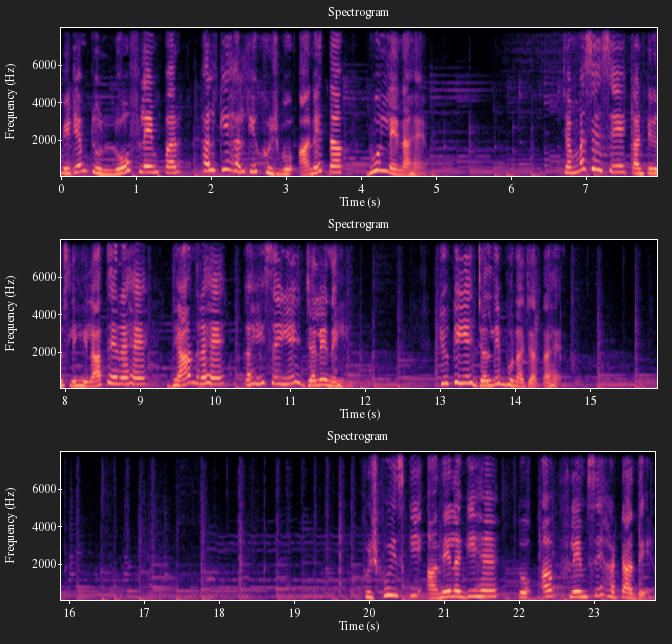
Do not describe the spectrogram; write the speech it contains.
मीडियम टू लो फ्लेम पर हल्की हल्की खुशबू आने तक भून लेना है। चम्मच से इसे कंटिन्यूसली हिलाते रहे, ध्यान रहे, कहीं से ये जले नहीं, क्योंकि ये जल्दी भुना जाता है। खुशबू इसकी आने लगी है तो अब फ्लेम से हटा दें।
